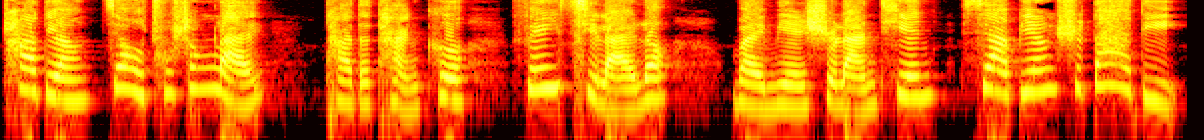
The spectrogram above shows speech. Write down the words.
差点叫出声来。他的坦克飞起来了，外面是蓝天，下边是大地。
